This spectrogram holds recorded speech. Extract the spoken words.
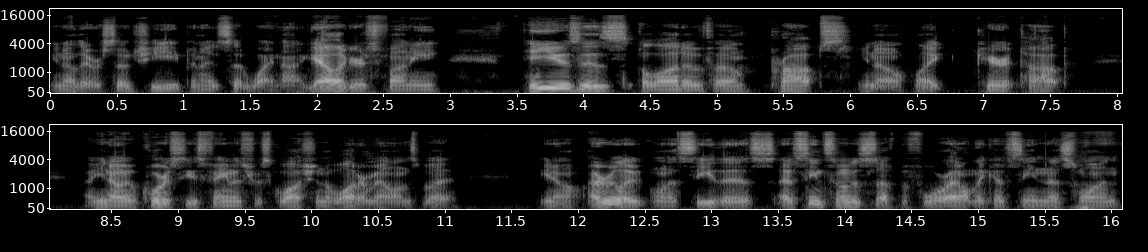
you know they were so cheap, and I said, why not? Gallagher's funny. He uses a lot of um, props, you know, like Carrot Top. Uh, you know, of course, he's famous for squashing the watermelons, but you know, I really want to see this. I've seen some of his stuff before. I don't think I've seen this one.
